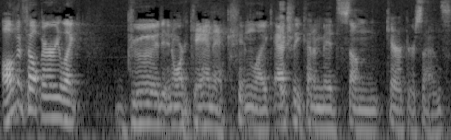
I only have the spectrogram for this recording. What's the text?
all of it felt very like good and organic and like actually kind of made some character sense.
